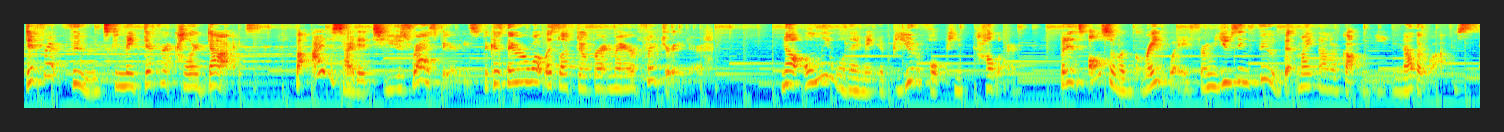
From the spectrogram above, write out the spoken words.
Different foods can make different colored dyes, but I decided to use raspberries because they were what was left over in my refrigerator. Not only will they make a beautiful pink color, but it's also a great way from using food that might not have gotten eaten otherwise.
